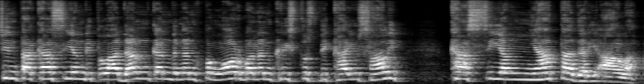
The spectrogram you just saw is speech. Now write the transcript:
Cinta kasih yang diteladankan dengan pengorbanan Kristus di kayu salib. Kasih yang nyata dari Allah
